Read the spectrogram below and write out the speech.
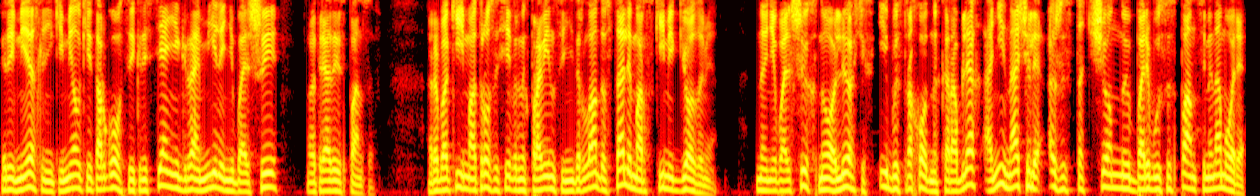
ремесленники, мелкие торговцы и крестьяне громили небольшие отряды испанцев. Рыбаки и матросы северных провинций Нидерландов стали морскими гёзами. На небольших, но легких и быстроходных кораблях они начали ожесточенную борьбу с испанцами на море,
